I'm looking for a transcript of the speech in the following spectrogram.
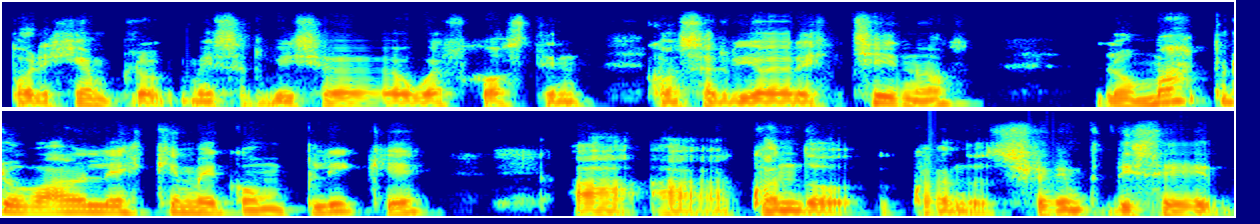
por ejemplo, mi servicio de web hosting con servidores chinos, lo más probable es que me complique a, cuando, cuando Shrimp dice,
